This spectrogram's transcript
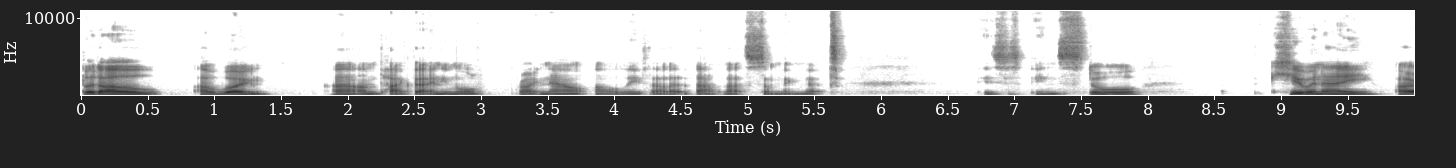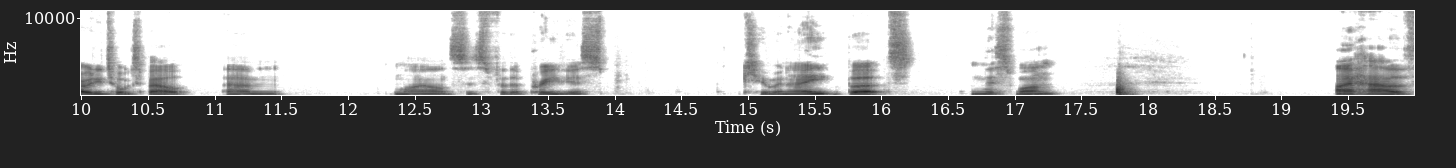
But I'll I won't uh, unpack that anymore right now. I'll leave that at that. That's something that is in store. Q and A. I already talked about um, my answers for the previous Q and A, but in this one I have.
